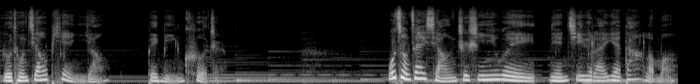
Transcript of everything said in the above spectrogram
如同胶片一样被铭刻着。我总在想，这是因为年纪越来越大了吗？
